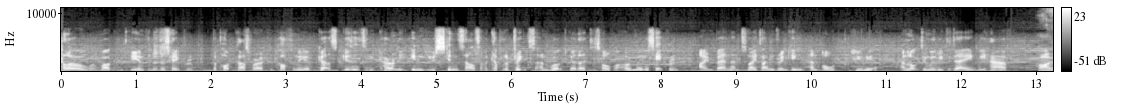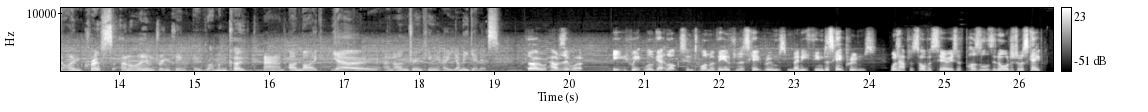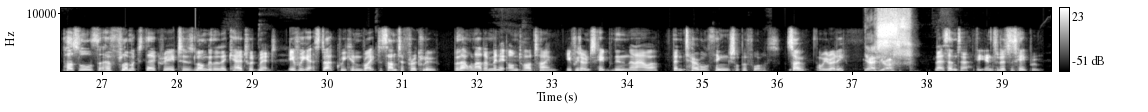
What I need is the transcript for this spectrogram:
Hello, and welcome to the Infinite Escape Room, the podcast where a cacophony of guts, gizzards, and currently in use skin cells have a couple of drinks and work together to solve a homemade escape room. I'm Ben, and tonight I'm drinking an Old Peculier. And locked in with me today, we have. Hi, I'm Chris, and I am drinking a rum and coke. And I'm Mike, yo, and I'm drinking a yummy Guinness. So, how does it work? Each week we'll get locked into one of the Infinite Escape Room's many themed escape rooms. We'll have to solve a series of puzzles in order to escape. Puzzles that have flummoxed their creators longer than they care to admit. If we get stuck, we can write to Santa for a clue, but that will add a minute onto our time. If we don't escape within an hour, then terrible things shall befall us. So, are we ready? Yes. Yes. Let's enter the Infinite Escape Room.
